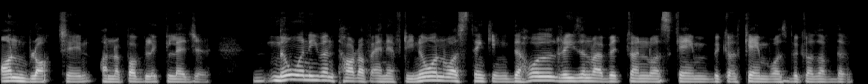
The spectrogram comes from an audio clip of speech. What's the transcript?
on blockchain on a public ledger. No one even thought of nft no one was thinking. The whole reason why bitcoin was came because came was because of the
